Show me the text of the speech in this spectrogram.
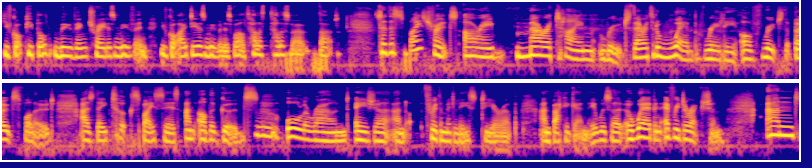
You've got people moving, traders moving. You've got ideas moving as well. Tell us, tell us about that. So the spice routes are a maritime route. They're a sort of web, really, of routes that boats followed as they took spices and other goods mm. all around Asia and through the Middle East to Europe and back again. It was a, a web in every direction. And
